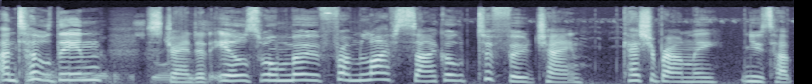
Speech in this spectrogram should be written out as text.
Until then, stranded eels will move from life cycle to food chain. Kaysha Brownlie, News Hub.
